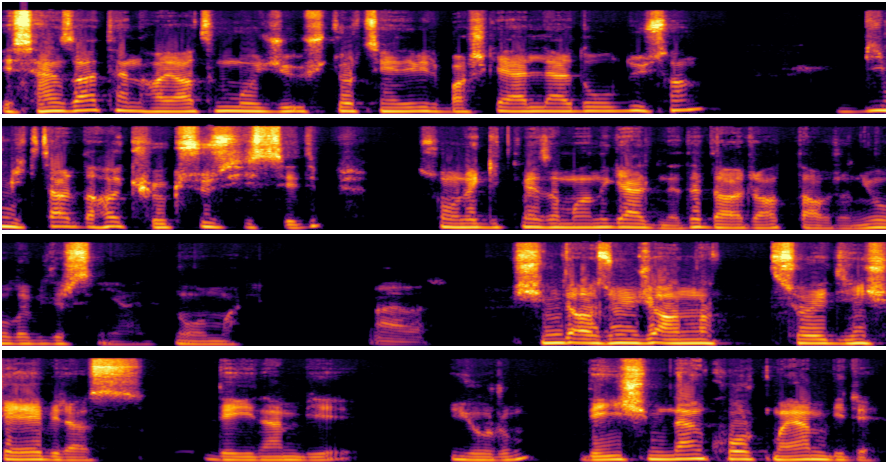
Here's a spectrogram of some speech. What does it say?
E sen zaten hayatın boyunca 3-4 senede bir başka yerlerde olduysan bir miktar daha köksüz hissedip sonra gitme zamanı geldiğinde de daha rahat davranıyor olabilirsin yani normal. Evet. Şimdi az önce anlat söylediğin şeye biraz değinen bir yorum. değişimden korkmayan biri.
